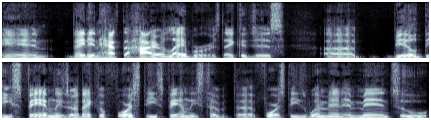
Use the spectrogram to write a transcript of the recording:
and they didn't have to hire laborers. They could just uh, build these families or they could force these families to, to, force these women and men to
